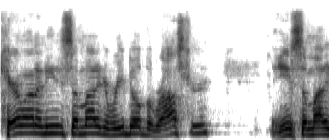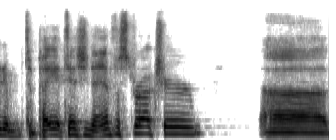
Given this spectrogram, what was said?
Carolina needed somebody to rebuild the roster. They needed somebody to, to pay attention to infrastructure. Uh,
